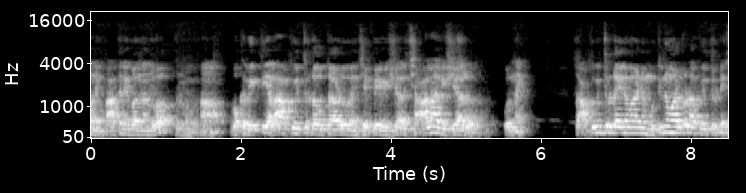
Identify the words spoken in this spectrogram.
ఉన్నాయి పాత నిబంధనలో. ఒక వ్యక్తి ఎలా అపవిత్రుడు అవుతాడు అని చెప్పే విషయాలు చాలా విషయాలు ఉన్నాయి. సో అపవిత్రుడైన వాడిని ముట్టినవాడు కూడా అపవిత్రుడే.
